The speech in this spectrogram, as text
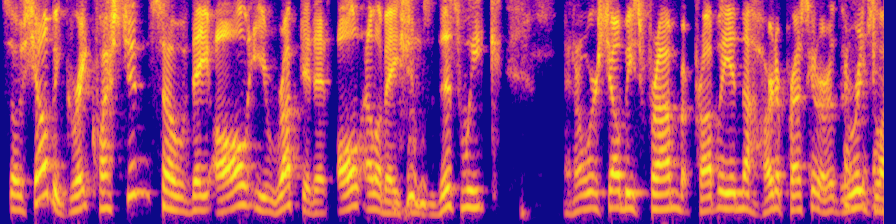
So, Shelby, great question. So, they all erupted at all elevations this week. I don't know where Shelby's from, but probably in the heart of Prescott or the Prescott Ridge Valley.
